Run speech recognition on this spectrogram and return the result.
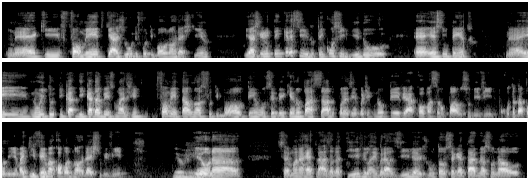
né? Que fomente, que ajude o futebol nordestino. E acho que a gente tem crescido, tem conseguido é, esse intento né? E no intuito de, de, cada vez mais a gente fomentar o nosso futebol. Tem você vê que ano passado, por exemplo, a gente não teve a Copa São Paulo Sub-20 por conta da pandemia, mas tivemos a Copa do Nordeste Sub-20. Eu. Eu, na semana retrasada, tive lá em Brasília, junto ao secretário nacional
